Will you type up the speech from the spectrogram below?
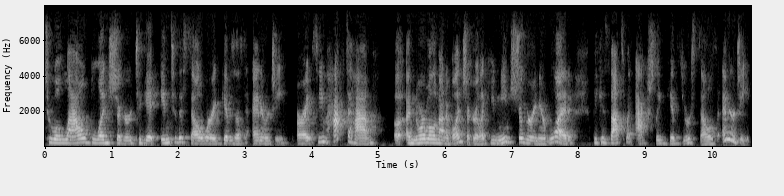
to allow blood sugar to get into the cell where it gives us energy. All right. So you have to have a, a normal amount of blood sugar. Like you need sugar in your blood because that's what actually gives your cells energy.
